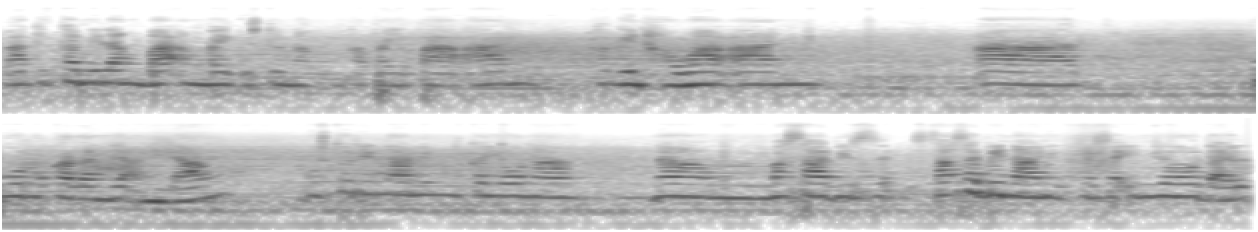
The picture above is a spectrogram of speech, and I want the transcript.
Bakit kami lang ba ang may gusto ng kapayapaan, kaginhawaan, at puro karangyaan lang? Gusto rin namin kayo na na masabi, sasabi namin ito sa inyo dahil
